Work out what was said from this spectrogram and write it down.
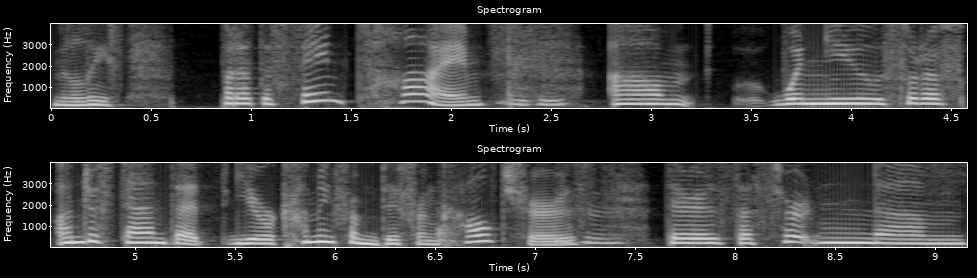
Middle East. But at the same time, um, when you sort of understand that you're coming from different cultures, there's a certain um,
